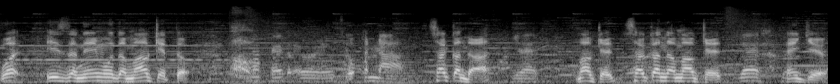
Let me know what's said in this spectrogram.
what is the name of the market? Market uh, Sakanda. Sakanda Yes. Market? Sakanda Market? Yes. Thank you.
